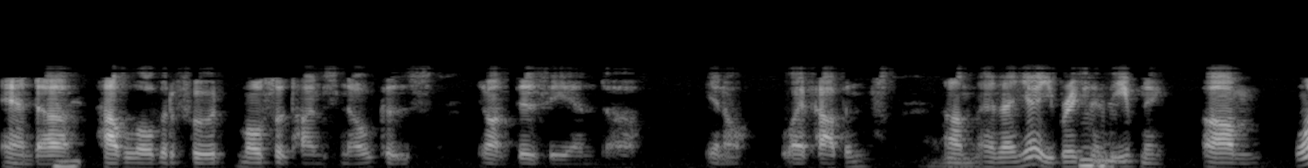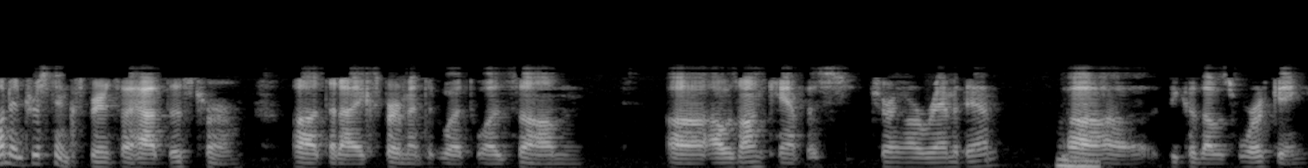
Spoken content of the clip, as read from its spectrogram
and uh, Mhm. have a little bit of food. Most of the times, no, because you know I'm busy and uh, you know life happens. Um, and then yeah, you break it in the evening. Um, one interesting experience I had this term uh, that I experimented with was um, uh, I was on campus during our Ramadan Mhm. uh, because I was working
